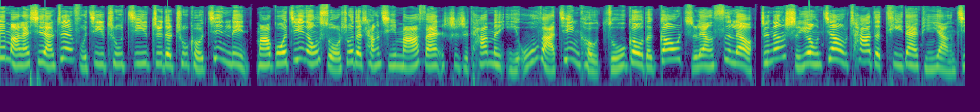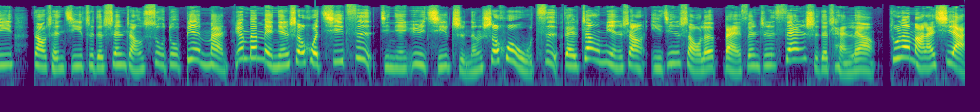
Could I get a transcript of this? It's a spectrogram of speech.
对马来西亚政府祭出鸡只的出口禁令，马国鸡农所说的长期麻烦，是指他们已无法进口足够的高质量饲料，只能使用较差的替代品养鸡，造成鸡只的生长速度变慢。原本每年收获七次，今年预期只能收获五次，在账面上已经少了百分之三十的产量。除了马来西亚，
